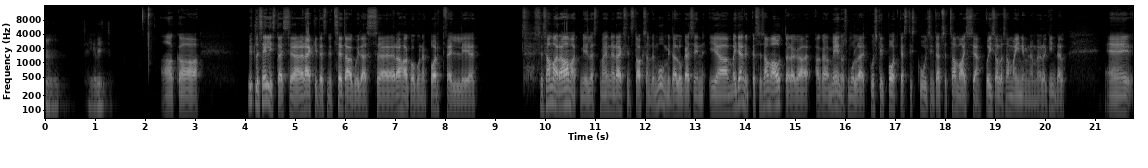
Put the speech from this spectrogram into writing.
mm. -hmm. selge pilt. aga ütle sellist asja, rääkides nüüd seda, kuidas eh, raha koguneb portfelli, et seesama raamat, millest ma enne rääkisin, Stocks on the Move, mida lugesin ja ma ei tea nüüd, kas seesama autor, aga, aga meenus mulle, et kuskilt podcast'ist kuulsin täpselt sama asja, võis olla sama inimene, ma ei ole kindel. Eh,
